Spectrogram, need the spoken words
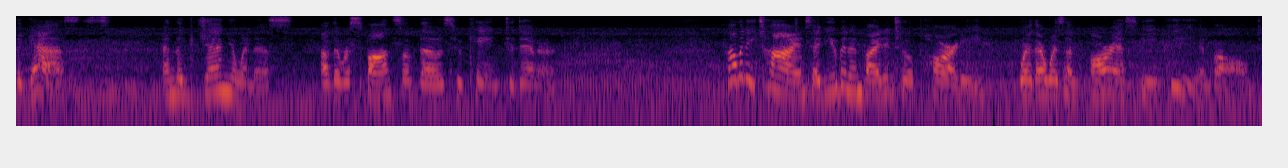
the guests, and the genuineness of the response of those who came to dinner. How many times have you been invited to a party where there was an RSVP involved?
